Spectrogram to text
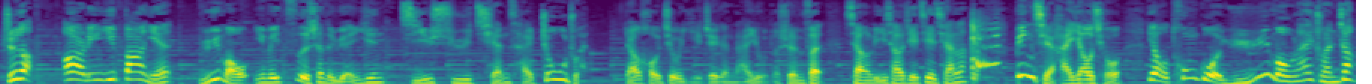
直到二零一八年，于某因为自身的原因急需钱财周转，然后就以这个男友的身份向李小姐借钱了，并且还要求要通过于某来转账。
